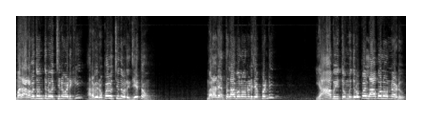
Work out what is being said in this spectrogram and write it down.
మరి అరవై దొంతులు వచ్చిన వాడికి అరవై రూపాయలు వచ్చింది వాడికి జీతం. మరి ఆడు ఎంత లాభంలో ఉన్నాడు చెప్పండి? యాభై తొమ్మిది రూపాయలు లాభంలో ఉన్నాడు.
